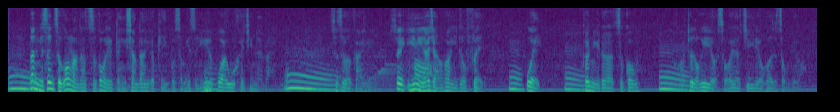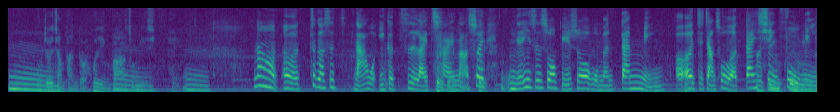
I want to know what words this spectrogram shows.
嗯，那你生子宫卵巢子宫也等于相当于一个皮肤，什么意思？因为外物可以进来来。嗯，是这个概念。所以以你来讲的话，你的肺、嗯、胃、嗯，跟你的子宫，嗯，就容易有所谓的肌瘤或者是肿瘤。嗯，我就会这样判断，或者淋巴阻力。嗯。那呃，这个是拿我一个字来猜嘛，所以你的意思说，比如说我们单名，呃呃，讲错了，单姓复名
